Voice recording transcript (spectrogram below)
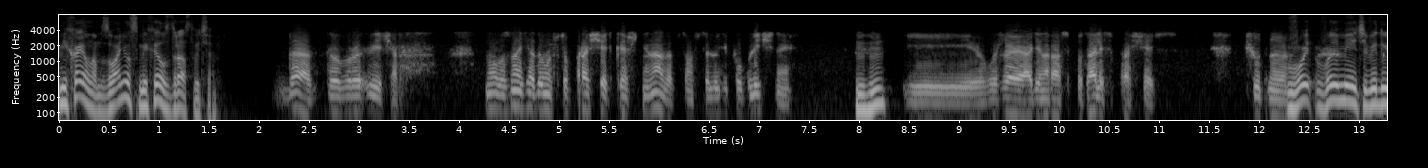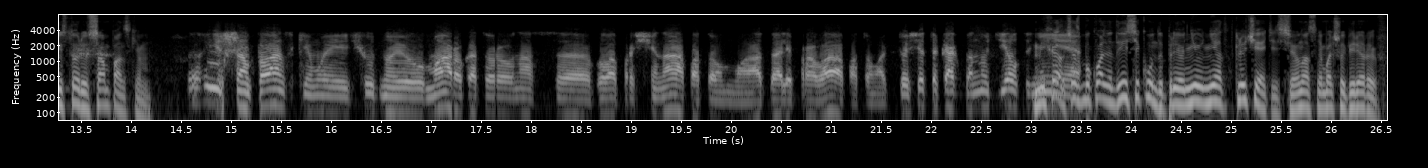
Михаил нам звонился. Михаил, здравствуйте. Да, добрый вечер. Ну, вы знаете, я думаю, что прощать, конечно, не надо, потому что люди публичные. Угу. И уже один раз пытались прощать. чудную... Вы, вы имеете в виду историю с шампанским? И с шампанским, и чудную Мару, которая у нас э, была прощена, потом отдали права, потом... То есть это как бы, ну, дело-то не... Михаил, сейчас буквально две секунды, не, не отключайтесь, у нас небольшой перерыв.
